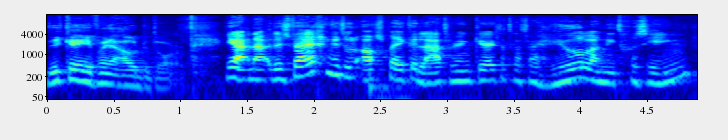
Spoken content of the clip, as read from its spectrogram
die ken je van je oude dorp. Ja, nou, dus wij gingen toen afspreken later een keer. Ik had haar heel lang niet gezien.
